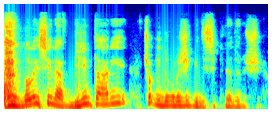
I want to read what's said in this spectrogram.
dolayısıyla bilim tarihi çok ideolojik bir disipline dönüşüyor.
